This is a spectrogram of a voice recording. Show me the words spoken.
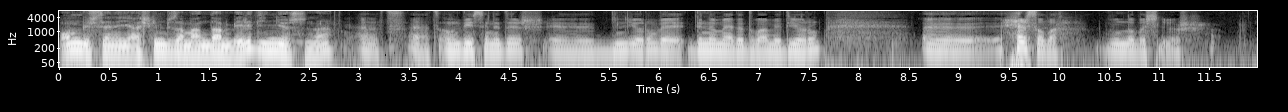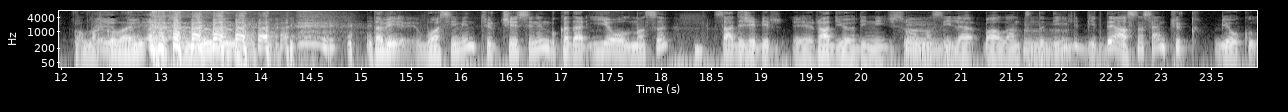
11 sene aşkın bir zamandan beri dinliyorsun ha. Evet, evet. 11 senedir e, dinliyorum ve dinlemeye de devam ediyorum. E, her sabah bununla başlıyor. Allah e, kolaylık versin. Tabii Vasim'in Türkçesinin bu kadar iyi olması sadece bir e, radyo dinleyicisi hmm. olmasıyla bağlantılı hmm. değil. Bir de aslında sen Türk bir okul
